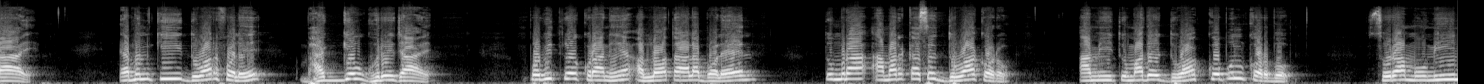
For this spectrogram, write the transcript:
যায়। এমনকি দোয়ার ফলে ভাগ্যও ঘুরে যায়। পবিত্র কোরআনে আল্লাহ তাআলা বলেন, তোমরা আমার কাছে দোয়া করো, আমি তোমাদের দোয়া কবুল করব। সোরা মুমিন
